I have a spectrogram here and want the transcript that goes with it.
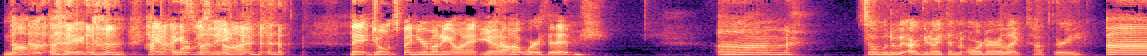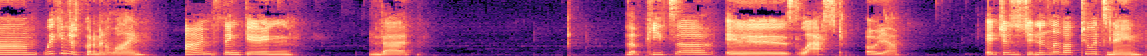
not, Not. worth the hype. Hype yeah, I guess or money. They don't spend your money on it. Yeah. Not worth it. Um, so what do we are we gonna write them in order like top three? Um, we can just put them in a line. I'm thinking that the pizza is last. Oh yeah, It just didn't live up to its name.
